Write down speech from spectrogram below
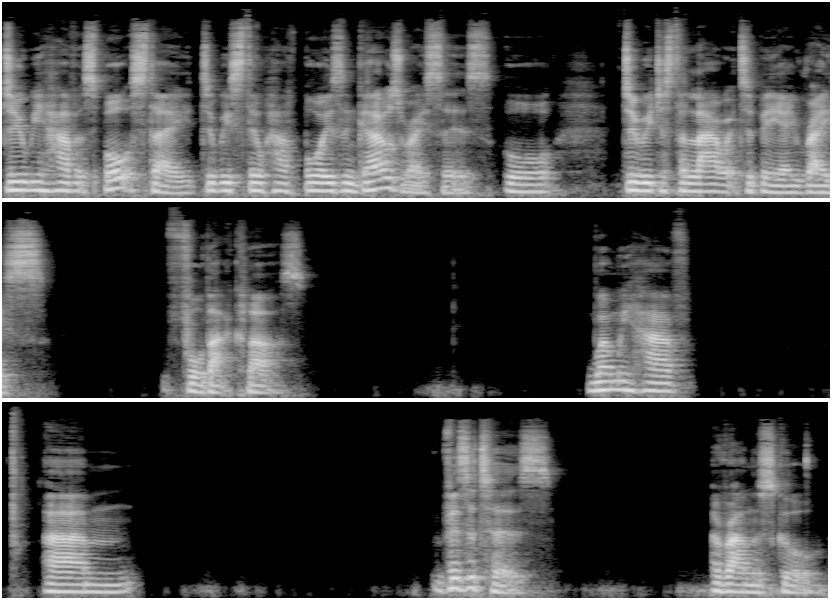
Do we have at sports day, do we still have boys and girls races? Or do we just allow it to be a race for that class? when we have um, visitors around the school,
